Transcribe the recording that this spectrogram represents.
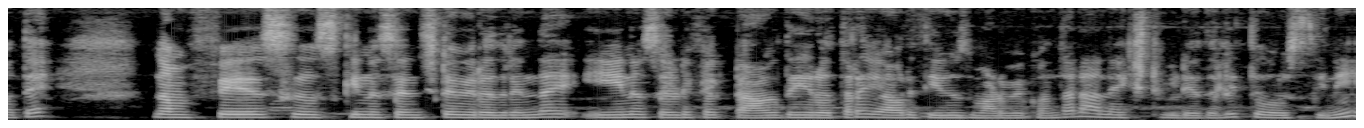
ಮತ್ತು ನಮ್ಮ ಫೇಸ್ ಸ್ಕಿನ್ ಸೆನ್ಸಿಟಿವ್ ಇರೋದ್ರಿಂದ ಏನು ಸೈಡ್ ಎಫೆಕ್ಟ್ ಆಗದೇ ಇರೋ ಥರ ಯಾವ ರೀತಿ ಯೂಸ್ ಮಾಡಬೇಕು ಅಂತ ನಾನು ನೆಕ್ಸ್ಟ್ ವೀಡಿಯೋದಲ್ಲಿ ತೋರಿಸ್ತೀನಿ.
